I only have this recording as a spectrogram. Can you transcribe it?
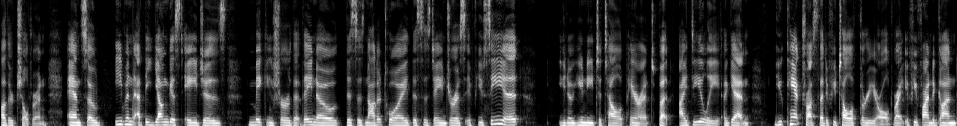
other children. And so, even at the youngest ages, making sure that they know this is not a toy, this is dangerous. If you see it, you know, you need to tell a parent. But ideally, again, you can't trust that if you tell a three year old, right? If you find a gun,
